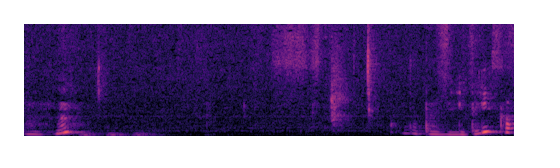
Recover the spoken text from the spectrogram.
Угу. Добавили бликов.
